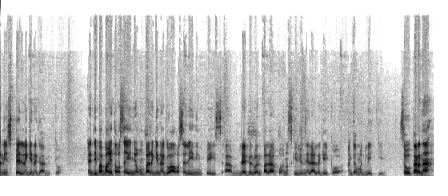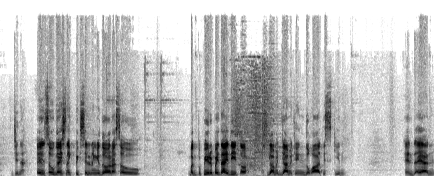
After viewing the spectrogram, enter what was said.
ano yung spell na ginagamit ko. And ipapakita ko sa inyo kung paano ginagawa ko sa laning phase. Um, level 1 pa lang kung anong skill yung nilalagay ko hanggang mag-late game. So tara na, G na. Ayun, so guys, nag-pick sila ng Eudora. So magpupurify tayo dito. Tapos gamit-gamit yung Ducati skin. And ayan,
